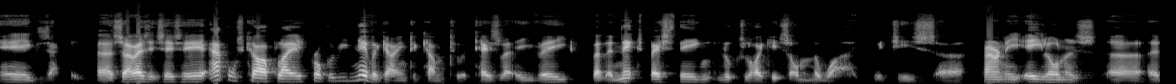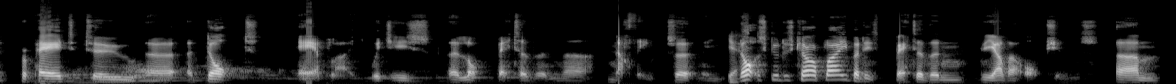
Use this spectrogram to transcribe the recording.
Exactly. Uh, so as it says here, Apple's CarPlay is probably never going to come to a Tesla EV, but the next best thing looks like it's on the way, which is uh, apparently Elon has uh, prepared to uh, adopt AirPlay, which is a lot better than uh, nothing. Certainly not as good as CarPlay, but it's better than the other options. Um,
